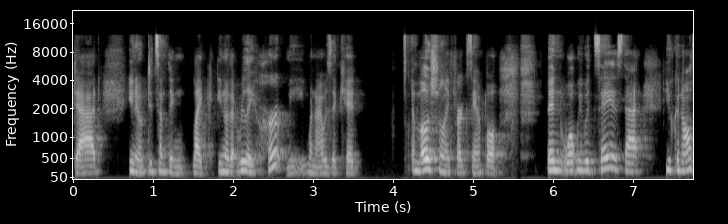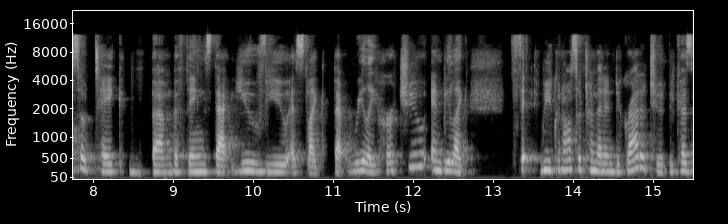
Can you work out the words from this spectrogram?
dad you know did something like you know that really hurt me when i was a kid emotionally, for example, then what we would say is that you can also take um, the things that you view as like that really hurt you and be like, you can also turn that into gratitude because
